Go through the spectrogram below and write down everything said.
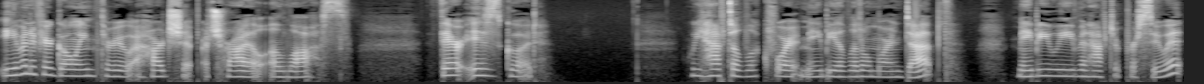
even if you're going through a hardship, a trial, a loss, there is good. We have to look for it maybe a little more in depth. Maybe we even have to pursue it.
